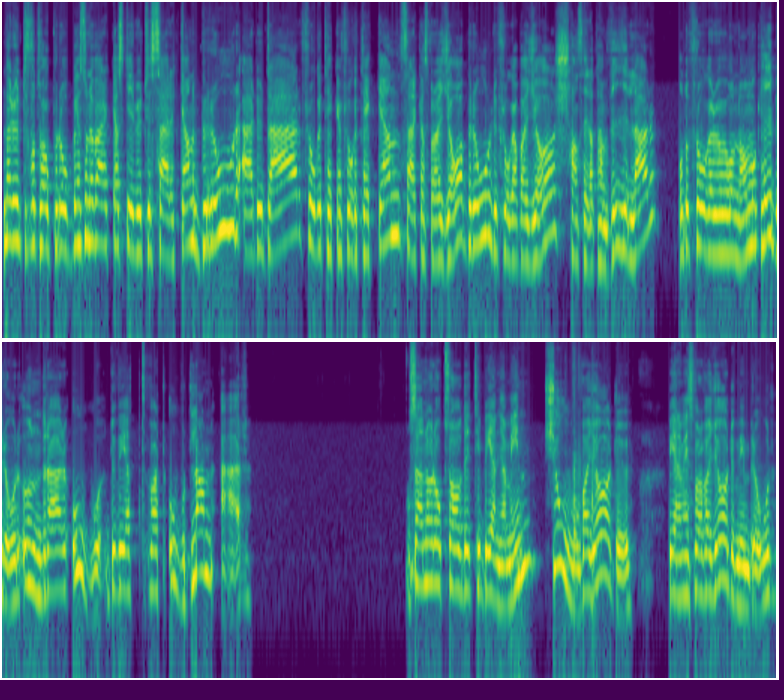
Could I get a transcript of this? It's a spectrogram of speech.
när du inte får tag på Robin som det verkar skriver du till Serkan. Bror, är du där? Frågetecken, frågetecken. Serkan svarar ja bror. Du frågar vad görs? Han säger att han vilar. Och då frågar du honom, okej bror, undrar, o, du vet vart odlan är? Och sen hör du också av dig till Benjamin. Tjo, vad gör du? Benjamin svarar, vad gör du min bror?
